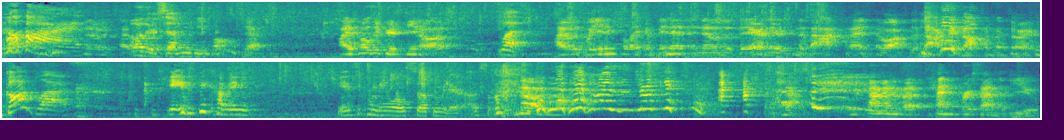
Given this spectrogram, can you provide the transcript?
god. No, it was seven. Oh, there's seven people. Yeah. I told the Christina off. What? I was waiting for like a minute and no one was there and they were in the back and I, I walked to the back and knocked on the door. God bless. Gabe's becoming. Gabe's becoming a little Sophie Madero. So. No, no. I was joking. You're counting about 10% of you.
